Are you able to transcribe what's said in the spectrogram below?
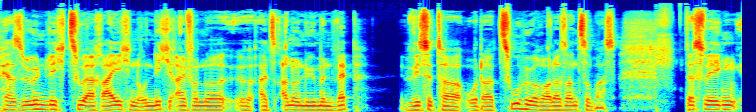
persönlich zu erreichen und nicht einfach nur äh, als anonymen Web-Visitor oder Zuhörer oder sonst sowas. Deswegen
